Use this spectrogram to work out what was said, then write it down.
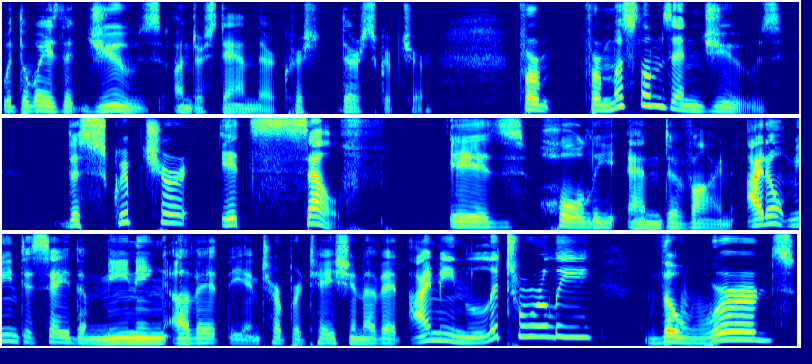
with the ways that Jews understand their Christ- their scripture. For for Muslims and Jews, the scripture itself is holy and divine. I don't mean to say the meaning of it, the interpretation of it. I mean literally the words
